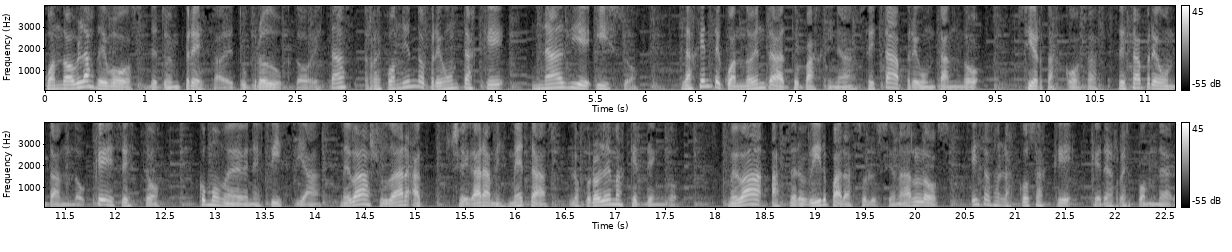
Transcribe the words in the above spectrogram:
cuando hablas de vos, de tu empresa, de tu producto, estás respondiendo preguntas que nadie hizo. La gente cuando entra a tu página se está preguntando ciertas cosas. Se está preguntando, ¿qué es esto? ¿Cómo me beneficia? ¿Me va a ayudar a llegar a mis metas? ¿Los problemas que tengo? ¿Me va a servir para solucionarlos? Esas son las cosas que querés responder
